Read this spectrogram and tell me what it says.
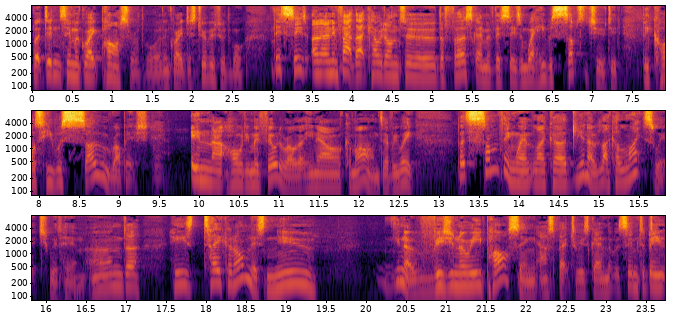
but didn't seem a great passer of the ball and a great distributor of the ball. This season, and, in fact, that carried on to the first game of this season where he was substituted because he was so rubbish in that holding midfielder role that he now commands every week. But something went like a, you know, like a light switch with him, and uh, he's taken on this new you know, visionary passing aspect to his game that would seem to be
